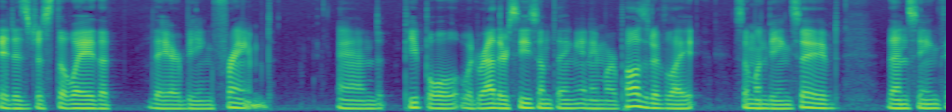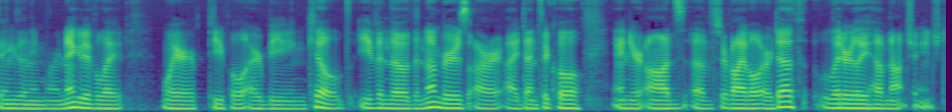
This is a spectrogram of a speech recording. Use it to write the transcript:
It is just the way that they are being framed and people would rather see something in a more positive light, someone being saved, than seeing things in a more negative light where people are being killed, even though the numbers are identical and your odds of survival or death literally have not changed.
